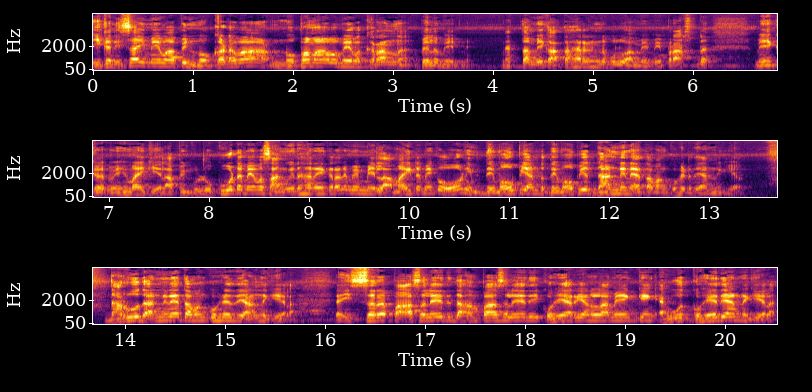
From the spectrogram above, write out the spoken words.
ඒක නිසයි මේවා අපි නොකඩවා නොපමාව මේවා කරන්න පෙළඹෙන්නේ. නැත්තම් මේක අතහරින්න පුළුවන් මේ මේ ප්‍රශ්න මේක මෙහෙමයි කියලා. අපි ලොකුවට මේව සංවිධානය කරන්නේ මේ මේ ළමයිට මේක ඕනි. දෙමව්පියන්ට දෙමව්පිය දන්නේ නැහැ තමන් කොහෙටද යන්නේ කියලා. දරුවෝ දන්නේ නැහැ තමන් කොහෙටද යන්නේ කියලා. දැන් ඉස්සර පාසලේදී දහම් පාසලේදී කොහේ හරි යන ළමයෙක්ගෙන් ඇහුවොත් කොහෙද යන්නේ කියලා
